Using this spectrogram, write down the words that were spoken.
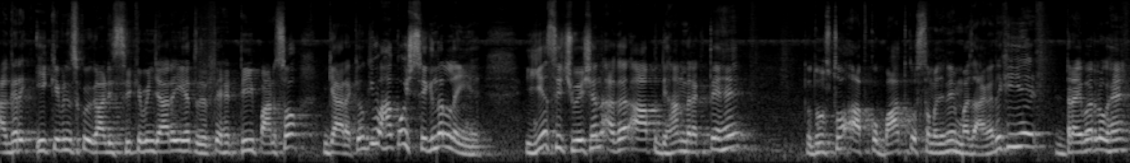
अगर ई e केबिन से कोई गाड़ी सी केबिन जा रही है तो देते हैं टी 511 क्योंकि वहाँ कोई सिग्नल नहीं है। ये सिचुएशन अगर आप ध्यान में रखते हैं तो दोस्तों, आपको बात को समझने में मज़ा आएगा। देखिए, ये ड्राइवर लोग हैं,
